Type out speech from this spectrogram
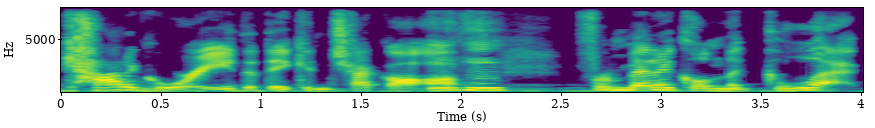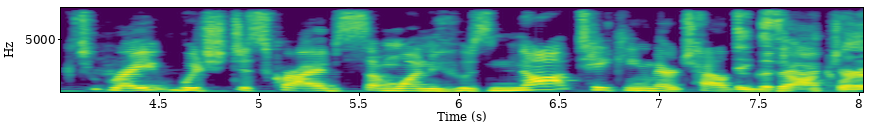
category that they can check off mm-hmm. for medical neglect, right? Which describes someone who's not taking their child to exactly. the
